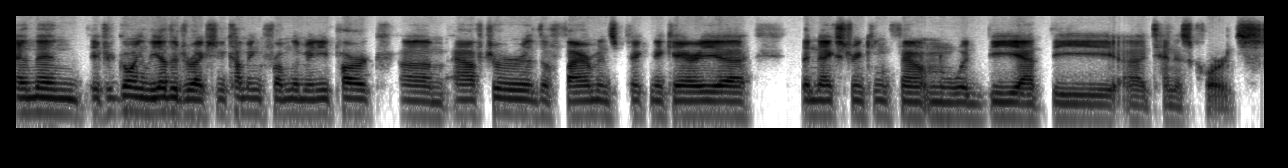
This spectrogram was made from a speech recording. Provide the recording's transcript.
and then if you're going the other direction, coming from the mini park, um, after the fireman's picnic area, the next drinking fountain would be at the uh, tennis courts.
